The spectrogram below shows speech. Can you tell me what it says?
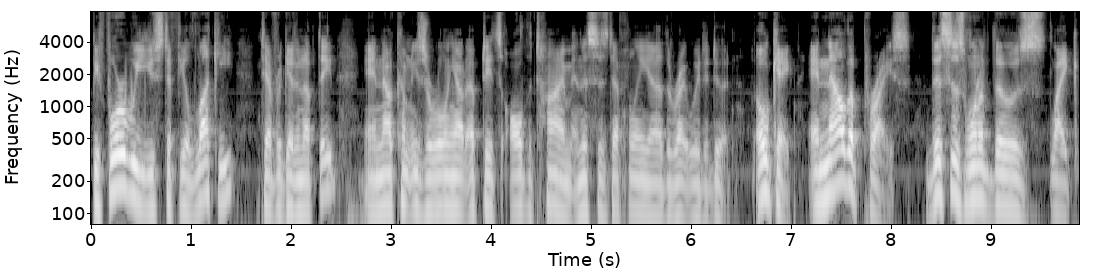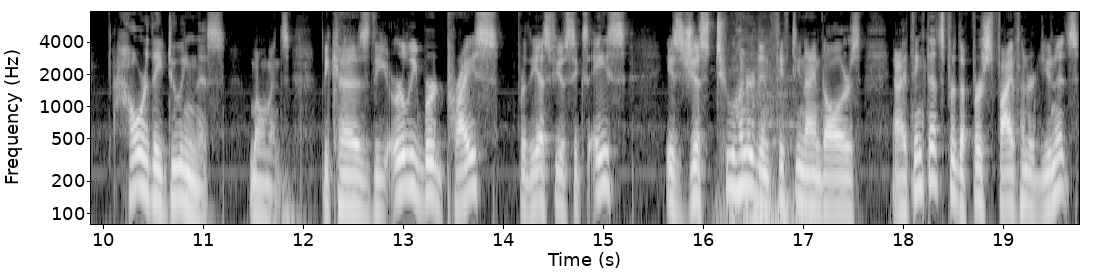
Before, we used to feel lucky to ever get an update, and now companies are rolling out updates all the time, and this is definitely uh, the right way to do it. Okay, and now the price. This is one of those, like, how are they doing this moments? Because the early bird price for the SV06 Ace is just $259, and I think that's for the first 500 units.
